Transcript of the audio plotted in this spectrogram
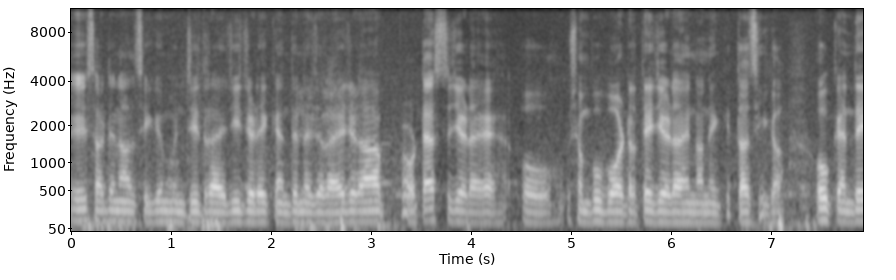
ਇਹ ਸਾਡੇ ਨਾਲ ਸੀਗੇ ਮਨਜੀਤ ਰਾਏ ਜੀ, ਜਿਹੜੇ ਕਹਿੰਦੇ ਨਜ਼ਰ ਆਏ, ਜਿਹੜਾ ਪ੍ਰੋਟੈਸਟ ਜਿਹੜਾ ਹੈ, ਉਹ ਸ਼ੰਭੂ ਬਾਰਡਰ ਤੇ ਜਿਹੜਾ ਇਹਨਾਂ ਨੇ ਕੀਤਾ ਸੀਗਾ, ਉਹ ਕਹਿੰਦੇ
